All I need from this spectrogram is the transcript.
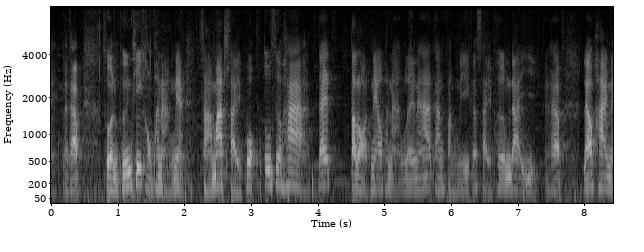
น์นะครับ ส่วนพื้นที่ของผนังเนี่ยสามารถใส่พวกตู้เสื้อผ้าได้ตลอดแนวผนังเลยนะฮะ ทางฝั่งนี้ก็ใส่เพิ่มได้อีกนะครับ แล้วภายใน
